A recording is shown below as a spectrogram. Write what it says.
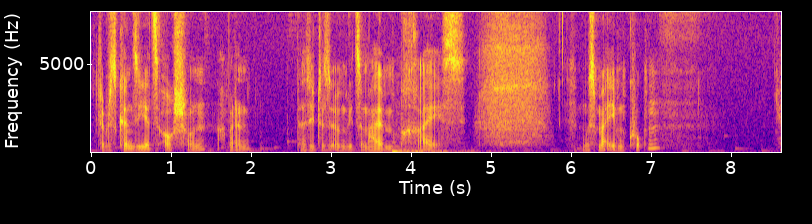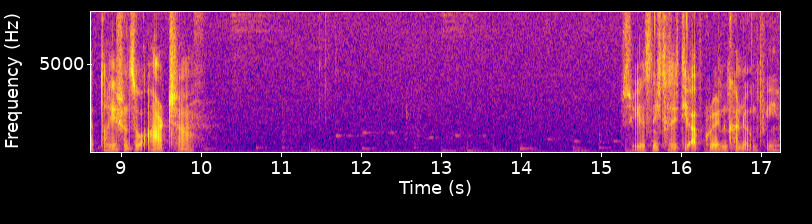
Ich glaube, das können sie jetzt auch schon, aber dann passiert das irgendwie zum halben Preis. Muss mal eben gucken. Ich habe doch hier schon so Archer. Ich sehe jetzt nicht, dass ich die upgraden kann irgendwie.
